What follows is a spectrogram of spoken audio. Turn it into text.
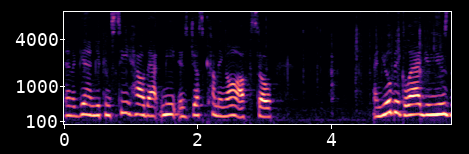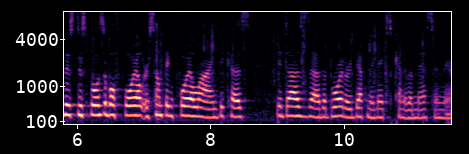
And again, you can see how that meat is just coming off. So and you'll be glad you used this disposable foil or something foil lined because it does, uh, the broiler definitely makes kind of a mess in there.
